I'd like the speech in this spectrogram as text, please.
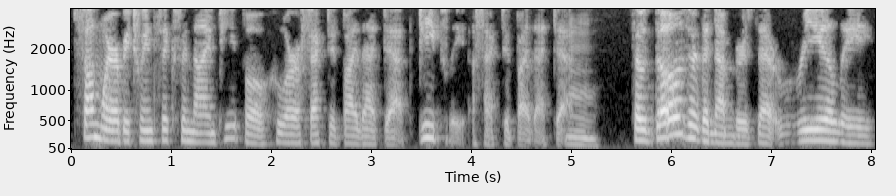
somewhere between six and nine people who are affected by that death, deeply affected by that death. Mm. So those are the numbers that really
